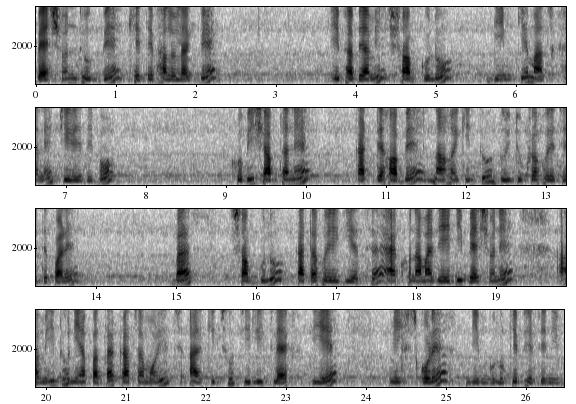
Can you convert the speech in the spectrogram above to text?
বেসন ঢুকবে, খেতে ভালো লাগবে। এইভাবে আমি সবগুলো ডিমকে মাঝখানে চিড়ে দিব। খুবই সাবধানে কাটতে হবে, না হয় কিন্তু দুই টুকরা হয়ে যেতে পারে। বাস সবগুলো কাটা হয়ে গিয়েছে। এখন আমার রেডি বেসনে আমি ধনিয়া পাতা, কাঁচামরিচ আর কিছু চিলি ফ্লেক্স দিয়ে মিক্সড করে ডিমগুলোকে ভেজে নিব।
